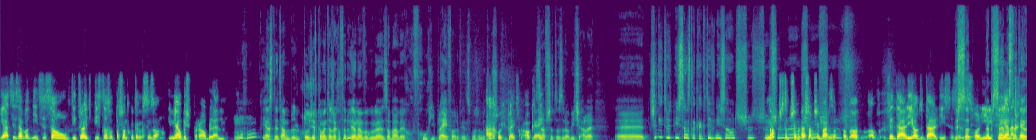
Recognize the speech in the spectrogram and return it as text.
jacy zawodnicy są w Detroit Pistons od początku tego sezonu. I miałbyś problem. Mhm, jasne, tam ludzie w komentarzach oferują nam w ogóle zabawę w Huch i Play for, więc możemy A, też Huchi Playford, okej. zawsze to zrobić, ale e, czy Detroit Pistons tak aktywni są? Czy, czy, No, czy, przepraszam cię bardzo. O, o, o, wydali, oddali, z- Wiesz co, zwolnili napisałem Jana ostatnio-.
